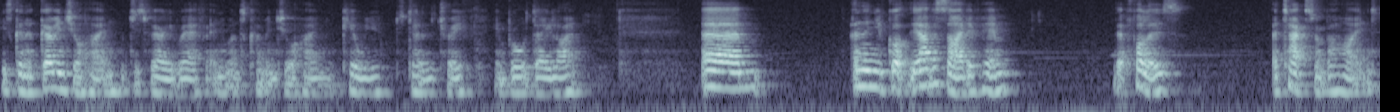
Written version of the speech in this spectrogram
He's going to go into your home, which is very rare for anyone to come into your home and kill you, to tell the truth, in broad daylight. Um, and then you've got the other side of him that follows, attacks from behind,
